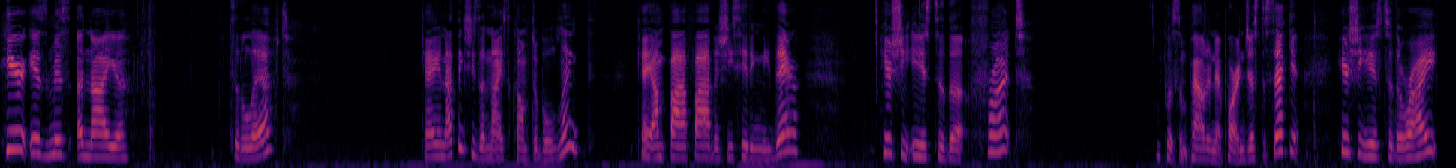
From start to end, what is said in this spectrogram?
here is Miss Anaya to the left. Okay, and I think she's a nice, comfortable length. Okay, I'm 5'5", and she's hitting me there. Here she is to the front. I'll put some powder in that part in just a second. Here she is to the right.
